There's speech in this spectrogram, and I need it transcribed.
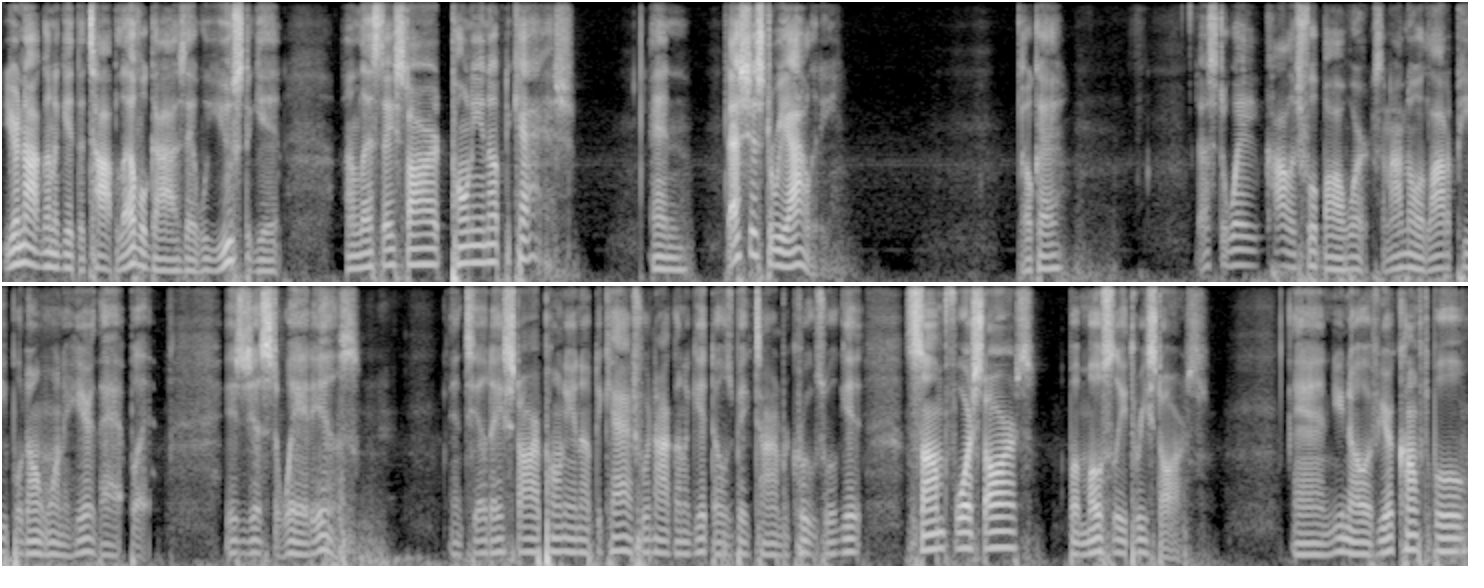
you're not going to get the top level guys that we used to get unless they start ponying up the cash. And that's just the reality. Okay? That's the way college football works. And I know a lot of people don't want to hear that, but it's just the way it is. Until they start ponying up the cash, we're not going to get those big time recruits. We'll get some four stars, but mostly three stars. And, you know, if you're comfortable,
